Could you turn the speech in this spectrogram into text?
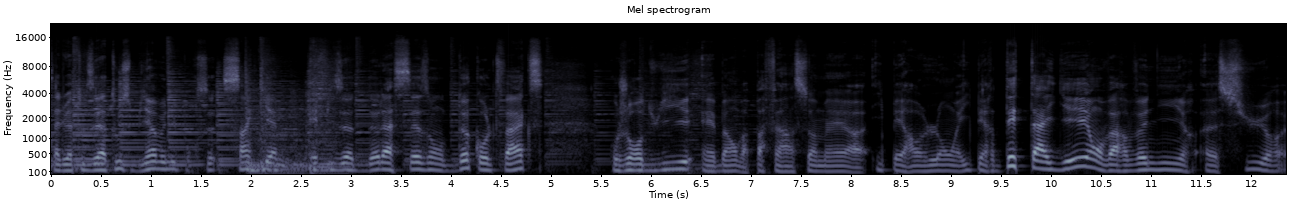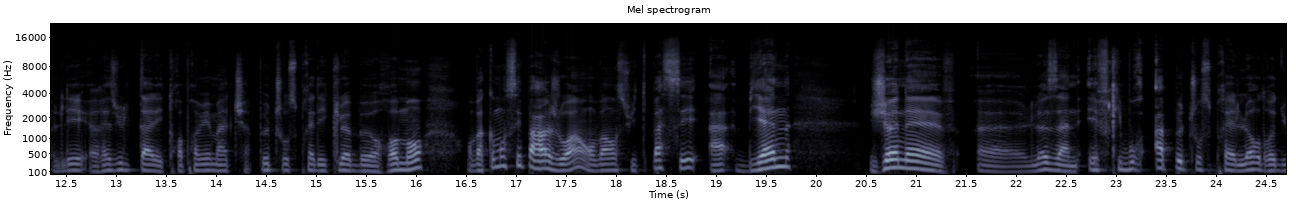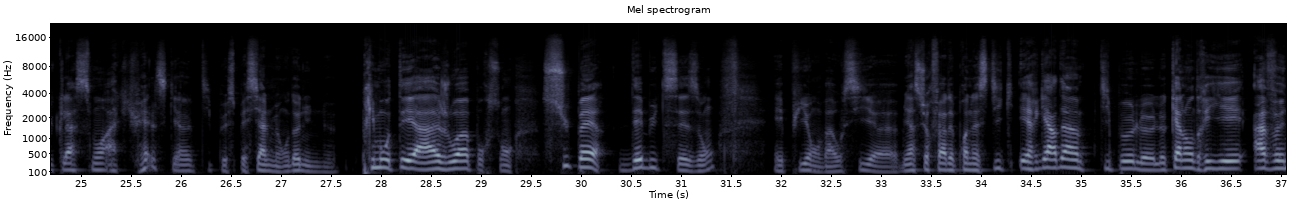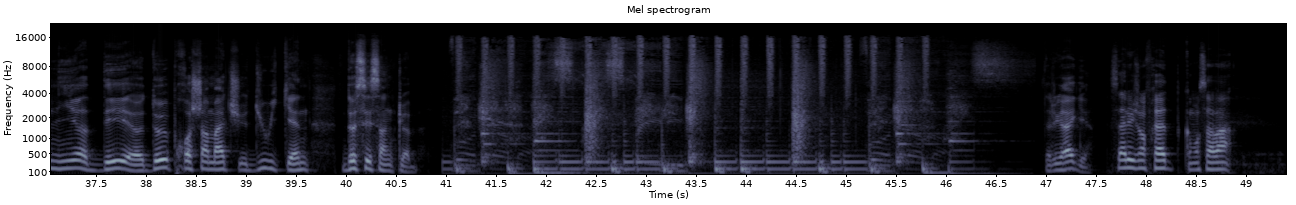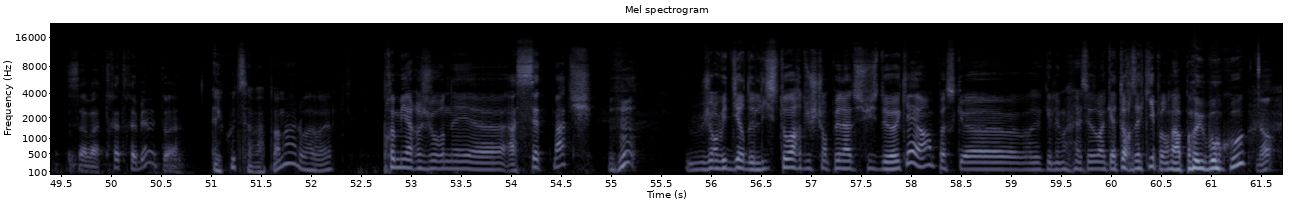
Salut à toutes et à tous, bienvenue pour ce cinquième épisode de la saison de Cold Facts. Aujourd'hui, eh ben, on va pas faire un sommaire hyper long et hyper détaillé. On va revenir euh, sur les résultats, les trois premiers matchs, à peu de choses près des clubs romans. On va commencer par Ajoie, on va ensuite passer à Bienne, Genève, euh, Lausanne et Fribourg, à peu de choses près l'ordre du classement actuel, ce qui est un petit peu spécial, mais on donne une primauté à Ajoie pour son super début de saison. Et puis on va aussi euh, bien sûr faire des pronostics et regarder un petit peu le, calendrier à venir des euh, deux prochains matchs du week-end de ces cinq clubs. Salut Greg. Salut Jean-Fred, comment ça va? Ça va très très bien et toi? Écoute, ça va pas mal, ouais, ouais. Première journée euh, à 7 matchs. Mhm j'ai envie de dire, de l'histoire du championnat de Suisse de hockey, hein, parce que euh, la saison à 14 équipes, on n'en a pas eu beaucoup. Non.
